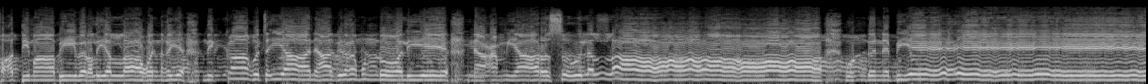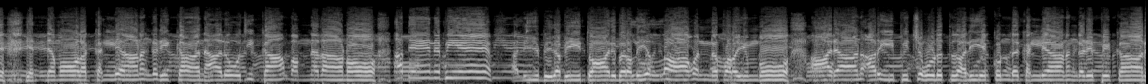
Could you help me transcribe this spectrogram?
ഫാത്തിമ ബീവി റളിയല്ലാഹു അൻഹയെ നിക്കാഹ് ചെയ്യാൻ ആഗ്രഹമുണ്ടോ അലിയേ? നഅം യാ റസൂലല്ലാഹ് ഉണ്ട് നബിയേ. എന്റെ മോളെ കല്യാണം കഴിക്കാൻ ആലോചിക്കാൻ വന്നതാണോ? അതേ നബിയെ പറയുമ്പോ ആരാണ് അറിയിപ്പിച്ചു കൊടുത്തത് അലിയെ കൊണ്ട് കല്യാണം കഴിപ്പിക്കാൻ?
